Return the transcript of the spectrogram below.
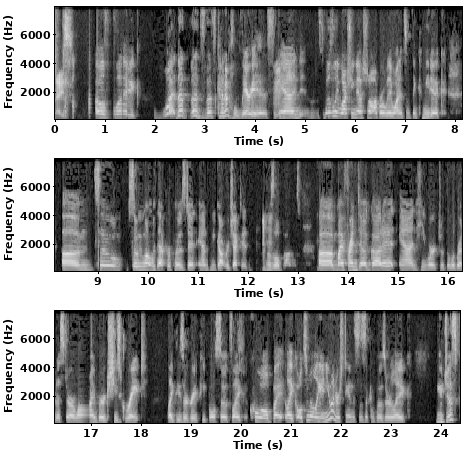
nice. I was like, what that that's that's kind of hilarious mm-hmm. and supposedly washington national opera they wanted something comedic um, so so we went with that, proposed it, and we got rejected. Mm-hmm. I was a little bummed. Uh, my friend Doug got it, and he worked with the librettist Dara Weinberg. She's great. Like these are great people. So it's like cool, but like ultimately, and you understand this as a composer, like you just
